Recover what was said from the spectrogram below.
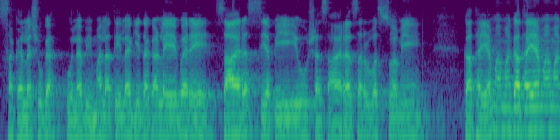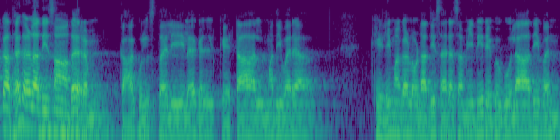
സകലശുക കുലവിമല തിലകിതകളേവരേ സാരസ്യ പീയൂഷ സാര സർവസ്വമേ. കഥയ മമ കഥയ മമ കഥകളതിസാദരം. കാകുൽസ്ഥലീലകൾ കേട്ടാൽ മതിവര. കിളിമകളോടതിസരസമിതി രഘുകുലാധിപൻ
